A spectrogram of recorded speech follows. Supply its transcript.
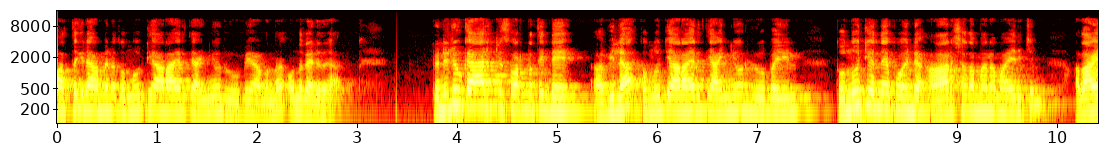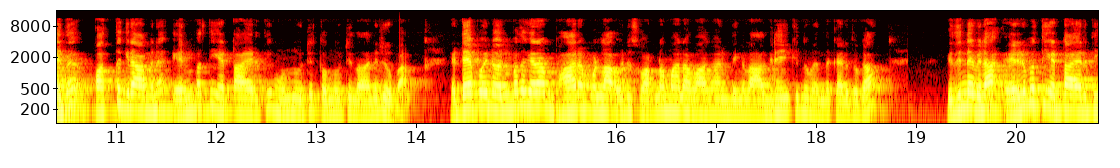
പത്ത് ഗ്രാമിന് തൊണ്ണൂറ്റി ആറായിരത്തി അഞ്ഞൂറ് രൂപയാണെന്ന് ഒന്ന് കരുതുക. ട്വന്റി ടു കാരറ്റ് സ്വർണത്തിന്റെ വില തൊണ്ണൂറ്റി ആറായിരത്തി അഞ്ഞൂറ് രൂപയിൽ തൊണ്ണൂറ്റി ഒന്ന് പോയിന്റ് ആറ് ശതമാനമായിരിക്കും. അതായത് പത്ത് ഗ്രാമിന് എൺപത്തി എട്ടായിരത്തി മുന്നൂറ്റി തൊണ്ണൂറ്റി നാല് രൂപ. എട്ട് പോയിന്റ് ഒൻപത് ഗ്രാം ഭാരമുള്ള ഒരു സ്വർണമാല വാങ്ങാൻ നിങ്ങൾ ആഗ്രഹിക്കുന്നുവെന്ന് കരുതുക. ഇതിന്റെ വില എഴുപത്തി എട്ടായിരത്തി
